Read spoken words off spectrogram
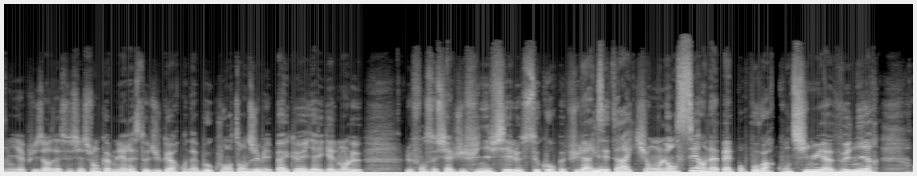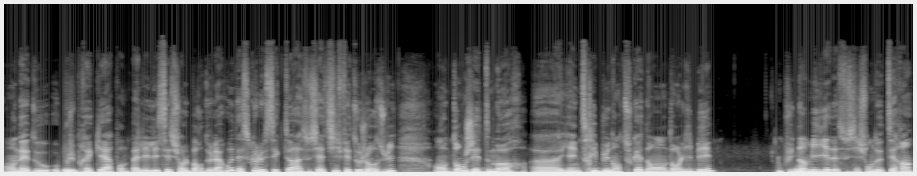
Il y a plusieurs associations comme les Restos du Cœur qu'on a beaucoup entendu, mais pas que. Il y a également le, le Fonds social juif unifié, le Secours populaire, etc., qui ont lancé un appel pour pouvoir continuer à venir en aide aux, plus précaires pour ne pas les laisser sur le bord de la route. Est-ce que le secteur associatif est aujourd'hui en danger de mort? Euh, Il y a une tribune, en tout cas, dans, dans l'IB. Plus d'un millier d'associations de terrain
